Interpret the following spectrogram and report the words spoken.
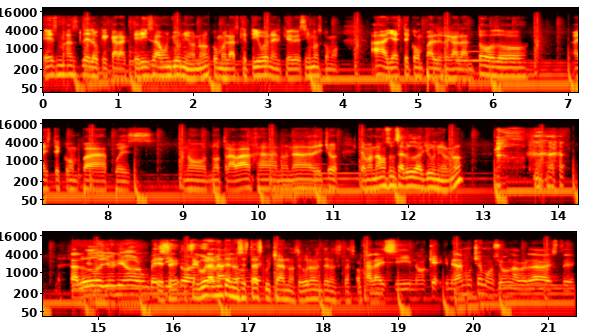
es más de lo que caracteriza a un Junior, ¿no? Como el adjetivo en el que decimos como, ah, ya a este compa le regalan todo, a este compa pues no, no trabaja, no nada. De hecho, le mandamos un saludo al Junior, ¿no? Saludos, Junior, un besito. seguramente nos está escuchando, seguramente nos está escuchando. Ojalá y sí, ¿no? Que, me da mucha emoción, la verdad, este,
